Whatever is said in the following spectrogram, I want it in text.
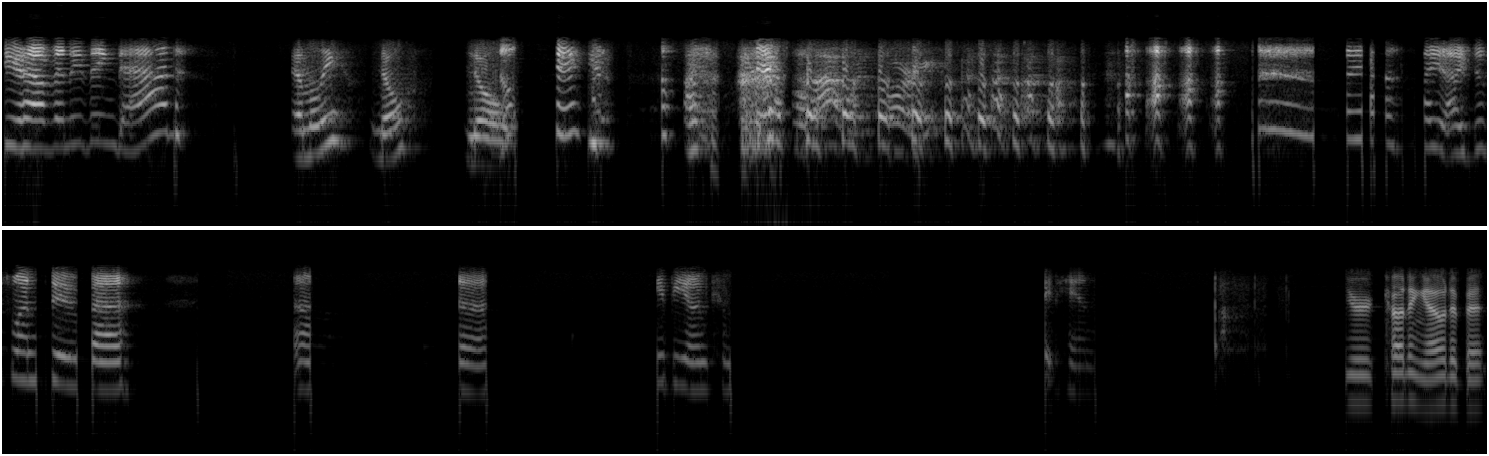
Do you have anything to add? Emalee? No? No. Okay. I- Careful that one, sorry. yeah, I, I just want to uh, uh, uh, maybe on com- right hand. You're cutting out a bit.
